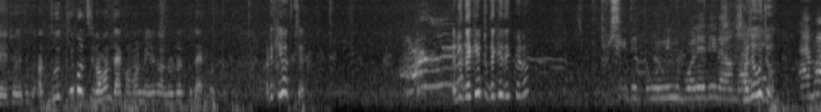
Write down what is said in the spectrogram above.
লেট হয়ে গেছে। আর তুই কি করছিস বাবা? দেখো, আমার মেয়ের কাণ্ডটা একটু দেখো একটু। ওটা কি হচ্ছে? একটু দেখি, একটু দেখে, দেখ পেল সেটা তুমি কিন্তু বলে দিলাম সাজুগুজু? না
